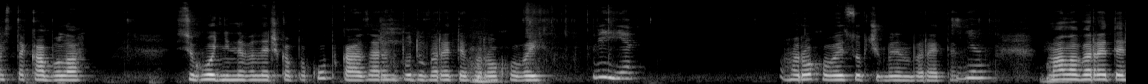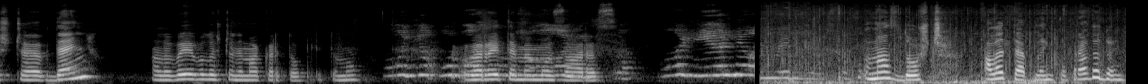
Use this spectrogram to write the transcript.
Ось така була сьогодні невеличка покупка, а зараз буду варити гороховий, привіт. гороховий супчик будемо варити. Мала варити ще в день, але виявилося, що нема картоплі, тому варитимемо зараз. У нас дощ, але тепленько, правда, донь?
